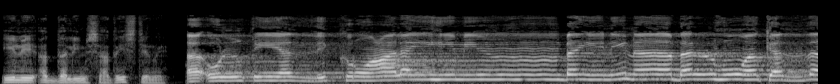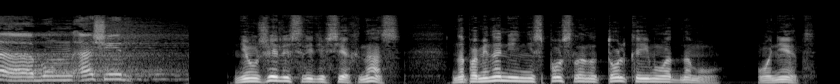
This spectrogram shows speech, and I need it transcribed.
или отдалимся от истины. Неужели среди всех нас напоминание не спослано только ему одному? О нет,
